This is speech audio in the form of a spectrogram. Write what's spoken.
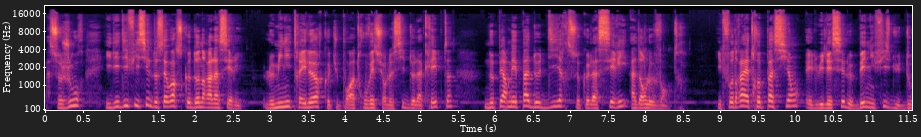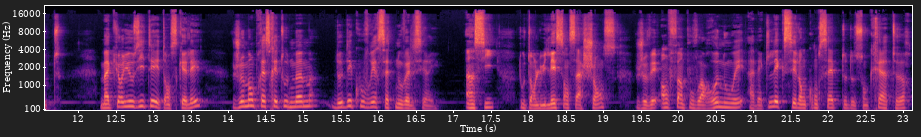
À ce jour, il est difficile de savoir ce que donnera la série. Le mini-trailer que tu pourras trouver sur le site de la crypte ne permet pas de dire ce que la série a dans le ventre. Il faudra être patient et lui laisser le bénéfice du doute. Ma curiosité étant ce qu'elle est, je m'empresserai tout de même de découvrir cette nouvelle série. Ainsi, tout en lui laissant sa chance, je vais enfin pouvoir renouer avec l'excellent concept de son créateur,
